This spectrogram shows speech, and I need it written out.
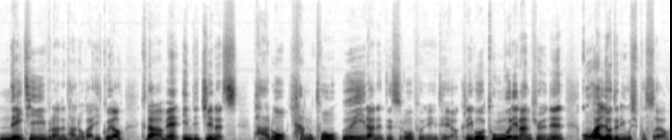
native라는 단어가 있고요. 그 다음에 indigenous. 바로 향토의라는 뜻으로 변형이 돼요. 그리고 동물이라는 표현은 꼭 알려드리고 싶었어요.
